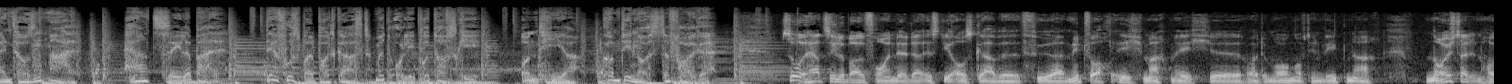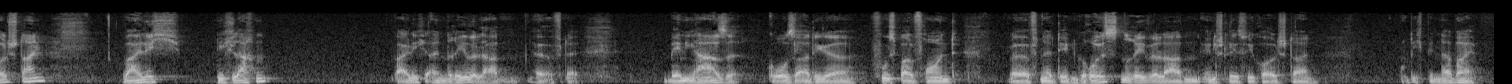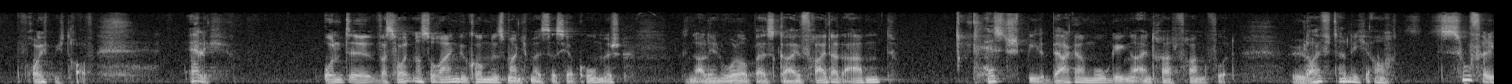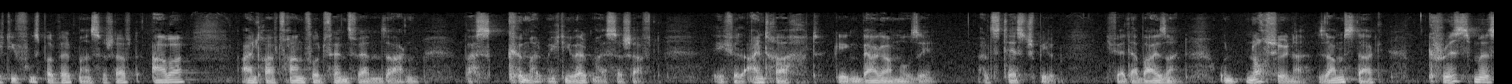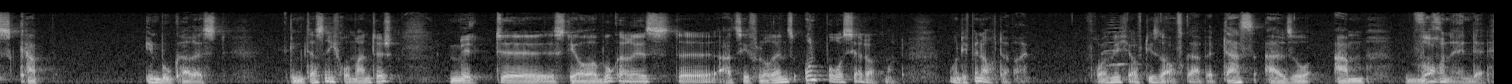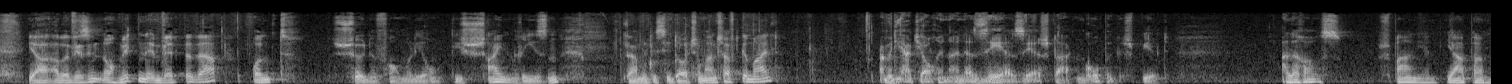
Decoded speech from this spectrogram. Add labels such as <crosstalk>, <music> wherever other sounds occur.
1000 Mal. Herz, Seele, Ball. Der Fußballpodcast mit Uli Potowski. Und hier kommt die neueste Folge. So, Herz, Seele, Ball, Freunde, da ist die Ausgabe für Mittwoch. Ich mache mich äh, heute Morgen auf den Weg nach Neustadt in Holstein, weil ich, nicht lachen, weil ich einen Rewe-Laden eröffne. Benny Hase, großartiger Fußballfreund, eröffnet den größten Rewe-Laden in Schleswig-Holstein. Und ich bin dabei. Freue ich mich drauf. Ehrlich. Und äh, was heute noch so reingekommen ist, manchmal ist das ja komisch, wir sind alle in Urlaub bei Sky, Freitagabend, Testspiel Bergamo gegen Eintracht Frankfurt. Läuft da nicht auch zufällig die Fußball-Weltmeisterschaft? Aber Eintracht Frankfurt-Fans werden sagen, was kümmert mich die Weltmeisterschaft? Ich will Eintracht gegen Bergamo sehen als Testspiel. Ich werde dabei sein. Und noch schöner, Samstag, Christmas Cup in Bukarest. Klingt das nicht romantisch? Mit äh, Steaua Bukarest, äh, AC Florenz und Borussia Dortmund. Und ich bin auch dabei. Freue mich auf diese Aufgabe. Das also am Wochenende. Ja, aber wir sind noch mitten im Wettbewerb und schöne Formulierung. Die Scheinriesen. Damit ist die deutsche Mannschaft gemeint. Aber die hat ja auch in einer sehr, sehr starken Gruppe gespielt. Alle raus. Spanien, Japan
